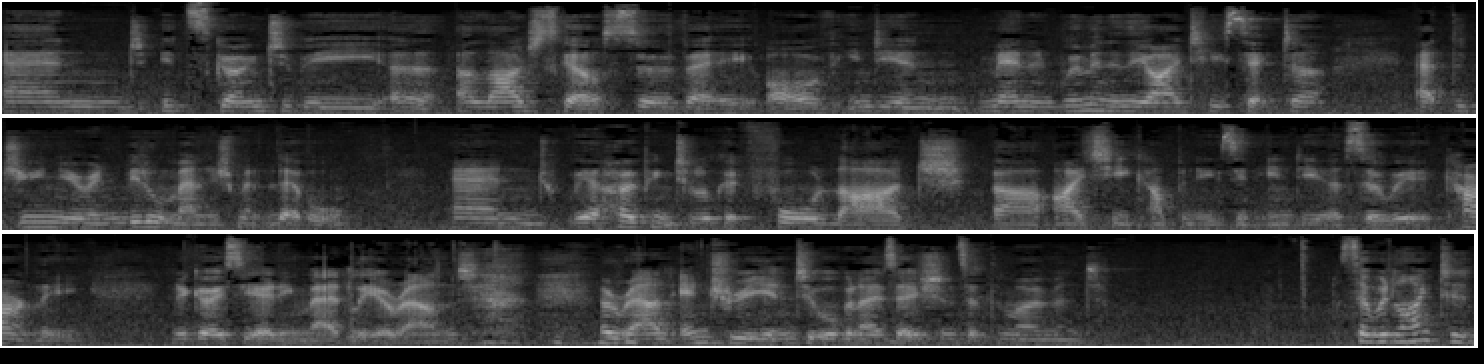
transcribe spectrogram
And it's going to be a, a large scale survey of Indian men and women in the IT sector at the junior and middle management level. And we're hoping to look at four large uh, IT companies in India. So we're currently negotiating madly around, around entry into organisations at the moment. So we'd like to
